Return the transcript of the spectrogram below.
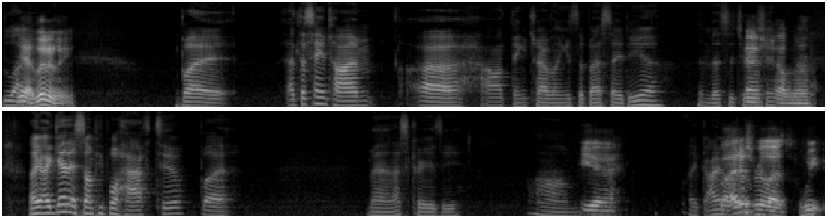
Like, yeah, literally. But at the same time, uh, I don't think traveling is the best idea in this Eh, situation. hell no. Like, I get it, some people have to, but man, that's crazy. Um, Yeah. like I, But I just realized we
